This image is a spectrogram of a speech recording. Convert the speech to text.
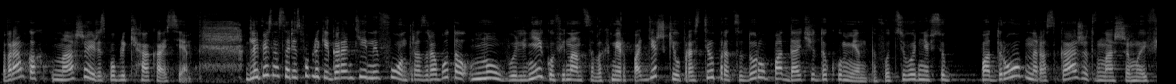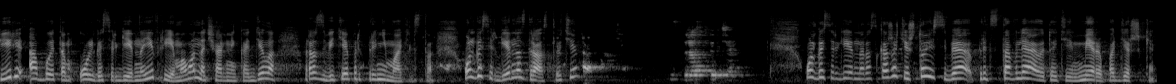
в рамках нашей Республики Хакасия. Для бизнеса Республики Гарантийный фонд разработал новую линейку финансовых мер поддержки и упростил процедуру подачи документов. Вот сегодня все подробно расскажет в нашем эфире об этом Ольга Сергеевна Ефремова, начальник отдела развития предпринимательства. Ольга Сергеевна, здравствуйте. Здравствуйте. Ольга Сергеевна, расскажите, что из себя представляют эти меры поддержки?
